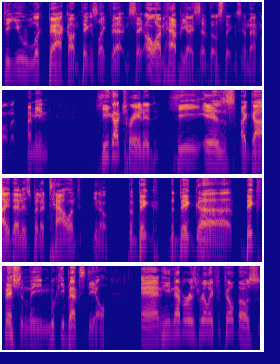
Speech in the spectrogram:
do you look back on things like that and say, "Oh, I'm happy I said those things in that moment." I mean, he got traded. He is a guy that has been a talent. You know, the big, the big, uh, big fish in the Mookie Betts deal, and he never has really fulfilled those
